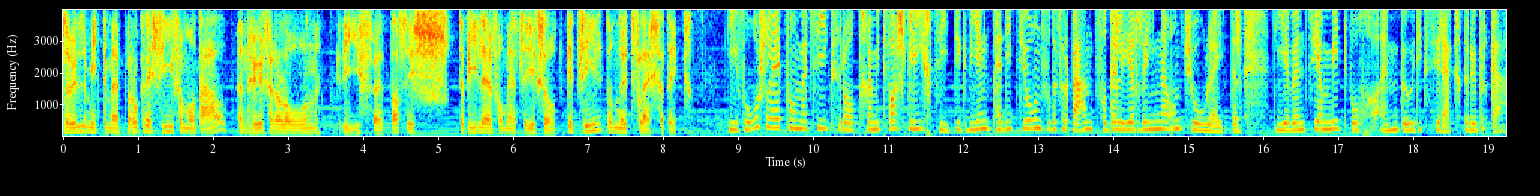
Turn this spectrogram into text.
soll mit einem progressiven Modell ein höherer Lohn greifen. Das ist der Wille vom Erziehungsrat, gezielt und nicht flächendeckend. Die Vorschläge vom Erziehungsrat kommen fast gleichzeitig wie eine Petition von der Verband der Lehrerinnen und Schulleiter. Die wollen sie am Mittwoch einem Bildungsdirektor übergeben.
